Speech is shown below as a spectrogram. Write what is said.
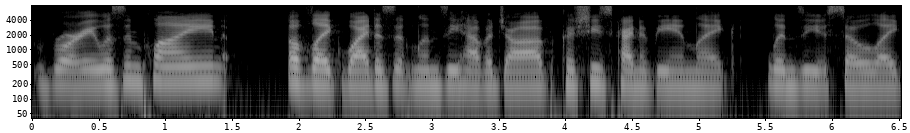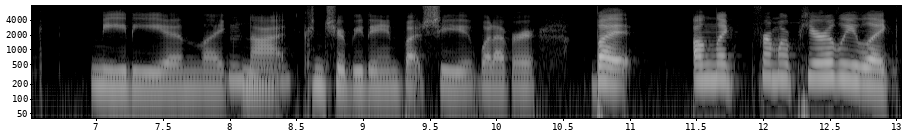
Rory was implying of like why doesn't Lindsay have a job because she's kind of being like Lindsay is so like needy and like not mm-hmm. contributing but she whatever. But on like from a purely like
